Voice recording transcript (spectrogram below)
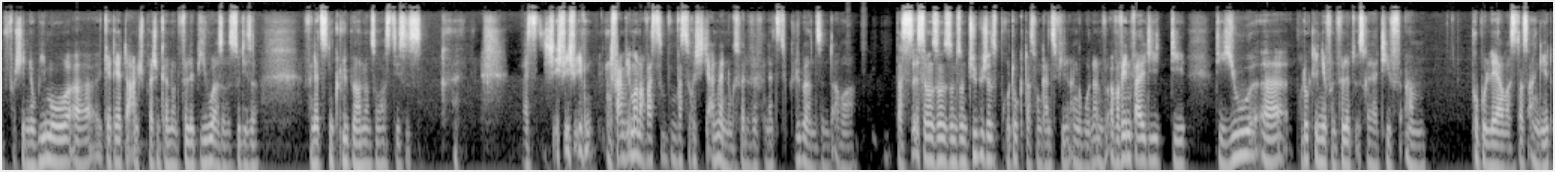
verschiedene Wemo-Geräte äh, ansprechen können und Philip Hue, also so diese vernetzten Glühbirnen und sowas, dieses. ich, ich, ich, ich frage mich immer noch, was, was so richtig die Anwendungsfälle für vernetzte Glühbirnen sind, aber das ist so, so, so ein typisches Produkt, das von ganz vielen angeboten wird. Aber auf jeden Fall die, die, die U-Produktlinie von Philips ist relativ ähm, populär, was das angeht.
